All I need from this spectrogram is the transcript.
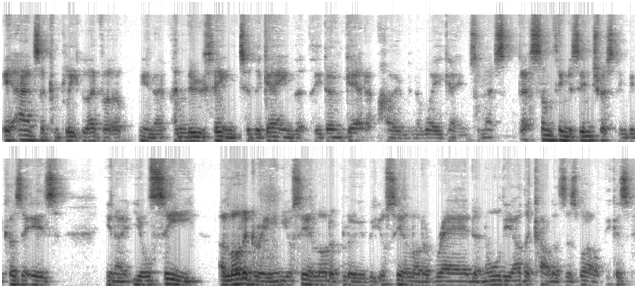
it adds a complete level, you know, a new thing to the game that they don't get at home in away games, and that's that's something that's interesting because it is, you know, you'll see a lot of green, you'll see a lot of blue, but you'll see a lot of red and all the other colors as well because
